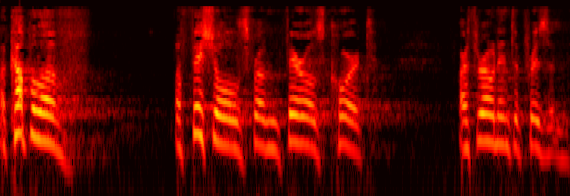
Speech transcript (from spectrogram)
A couple of officials from Pharaoh's court are thrown into prison.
